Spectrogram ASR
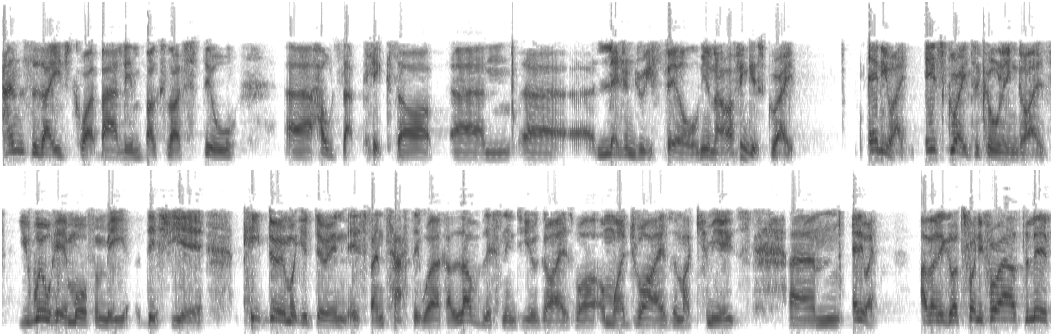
Antz has aged quite badly, and Bug's Life still uh, holds that Pixar um, uh, legendary feel. You know, I think it's great. Anyway, it's great to call in, guys. You will hear more from me this year. Keep doing what you're doing. It's fantastic work. I love listening to you guys while on my drives and my commutes. Um, anyway, I've only got 24 hours to live,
